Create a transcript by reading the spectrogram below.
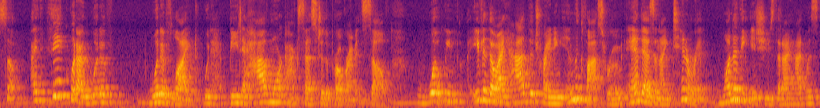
So I think what I would have would have liked would be to have more access to the program itself. What we, even though I had the training in the classroom and as an itinerant, one of the issues that I had was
